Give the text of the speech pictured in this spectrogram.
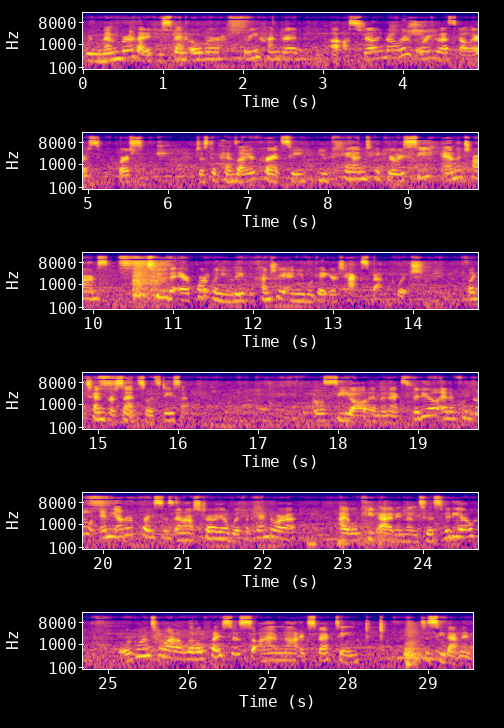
remember that if you spend over 300 uh, Australian dollars or US dollars, of course, just depends on your currency, you can take your receipt and the charms to the airport when you leave the country and you will get your tax back, which is like 10%, so it's decent. We'll see y'all in the next video. And if we go any other places in Australia with a Pandora, I will keep adding them to this video. But we're going to a lot of little places, so I'm not expecting to see that many.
